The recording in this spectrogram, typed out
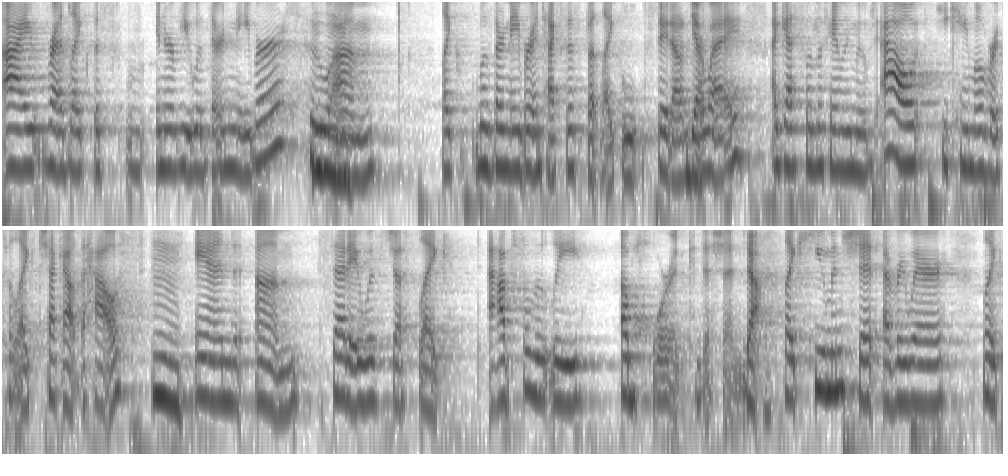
I read like this interview with their neighbor who Mm-hmm. um, like was their neighbor in Texas, but like stayed out of Yeah. their way. I guess when the family moved out, he came over to like check out the house Mm. and um, said it was just like absolutely abhorrent conditions. Yeah. Like human shit everywhere, like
